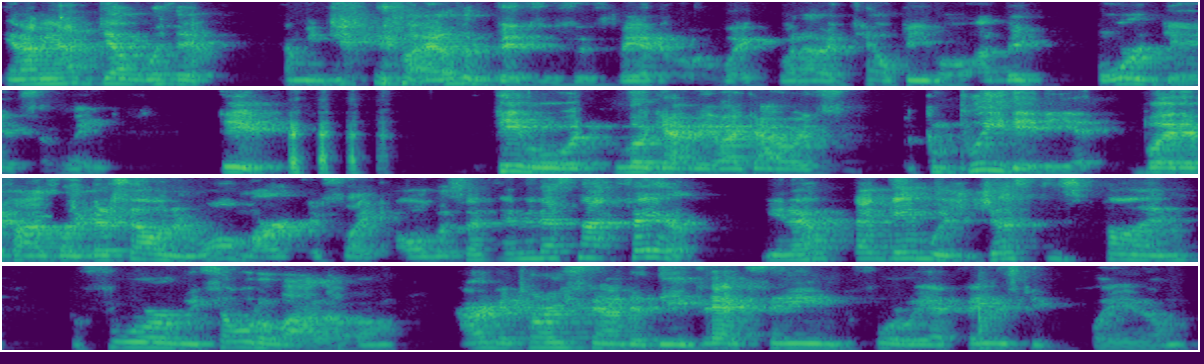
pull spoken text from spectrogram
And I mean, I've dealt with it. I mean, in my other businesses, man, like when I would tell people I make board games, I mean, dude, people would look at me like I was a complete idiot. But if I was like, they're selling in Walmart, it's like all of a sudden, I mean, that's not fair. You know, that game was just as fun before we sold a lot of them. Our guitars sounded the exact same before we had famous people playing them.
